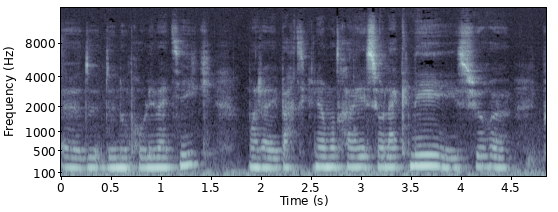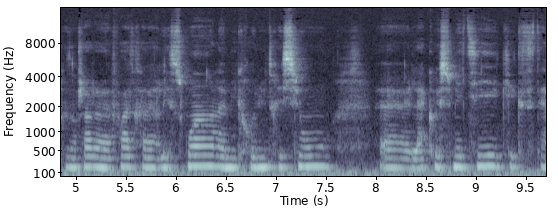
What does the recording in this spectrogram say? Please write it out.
de, nos problématiques. Moi, j'avais particulièrement travaillé sur l'acné et sur une prise en charge à la fois à travers les soins, la micronutrition, la cosmétique, etc.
